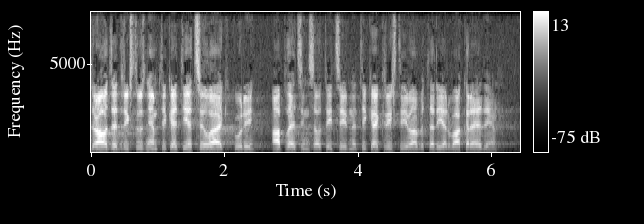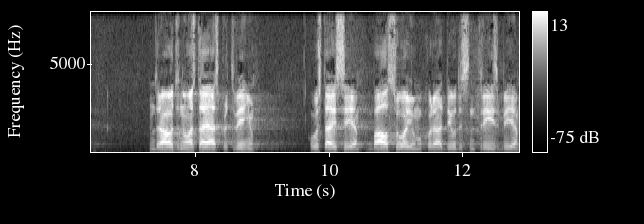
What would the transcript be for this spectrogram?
draudzē drīkst uzņemt tikai tie cilvēki, kuri apliecina savu ticību ne tikai kristībā, bet arī ar vakarēdiem. Un draudze nostājās pret viņu, uztaisīja balsojumu, kurā 23 bija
